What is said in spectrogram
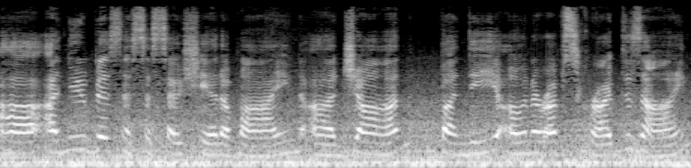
uh, a new business associate of mine, uh, John Bundy, owner of Scribe Design.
